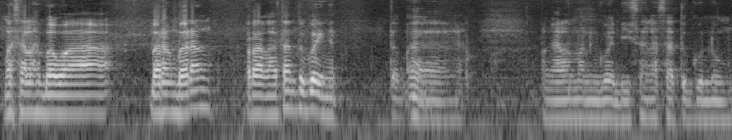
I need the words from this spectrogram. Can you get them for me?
Masalah bawa barang-barang peralatan tuh gue inget. Tuh, eh, pengalaman gue di salah satu gunung.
